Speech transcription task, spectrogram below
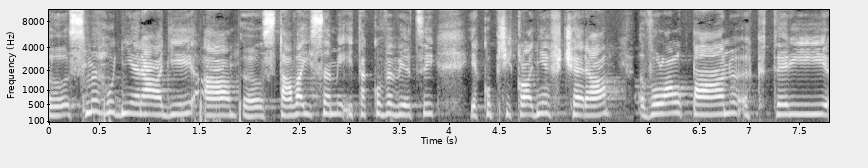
Eh, jsme hodně rádi a eh, stávají se mi i takové věci, jako příkladně včera volal pán, který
